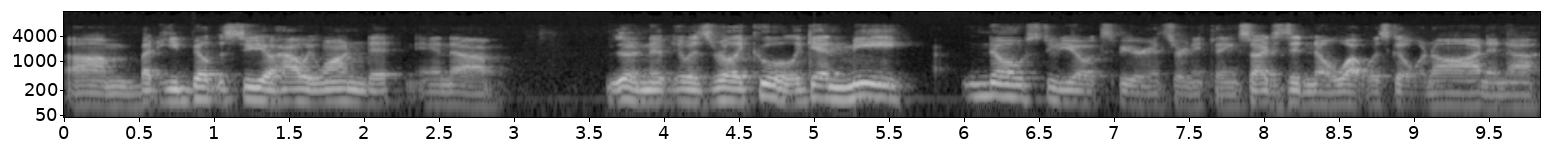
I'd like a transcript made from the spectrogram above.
Um, but he built the studio how he wanted it, and uh, and it, it was really cool. Again, me, no studio experience or anything, so I just didn't know what was going on, and uh,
